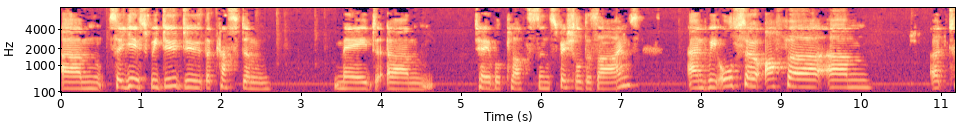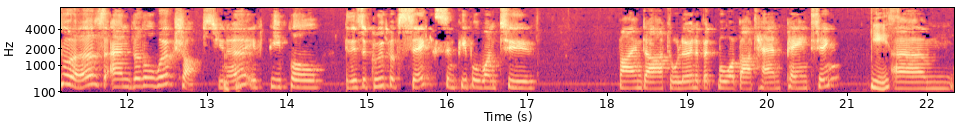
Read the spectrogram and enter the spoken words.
Um, so yes, we do do the custom made um, tablecloths and special designs, and we also offer um, uh, tours and little workshops. You know, if people there's a group of six and people want to find out or learn a bit more about hand painting, Yes. um,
